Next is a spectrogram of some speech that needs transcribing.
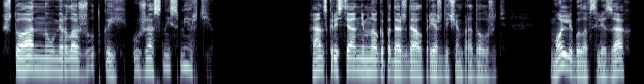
Что Анна умерла жуткой, ужасной смертью. Ханс Кристиан немного подождал, прежде чем продолжить. Молли была в слезах,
